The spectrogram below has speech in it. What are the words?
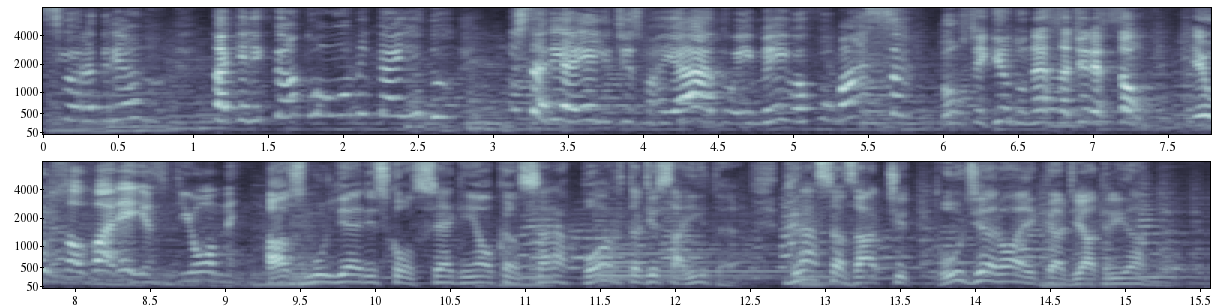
Senhor Adriano, naquele canto há um homem caído. Estaria ele desmaiado em meio à fumaça? Vão seguindo nessa direção. Eu salvarei este homem. As mulheres conseguem alcançar a porta de saída, graças à atitude heróica de Adriano.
